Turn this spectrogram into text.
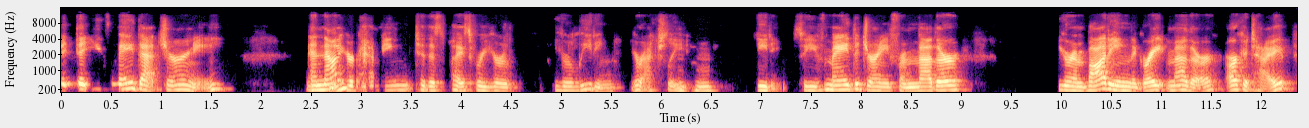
that you've made that journey and now mm-hmm. you're coming to this place where you're you're leading you're actually leading so you've made the journey from mother you're embodying the great mother archetype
